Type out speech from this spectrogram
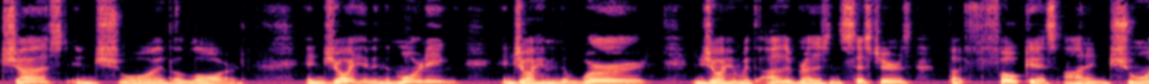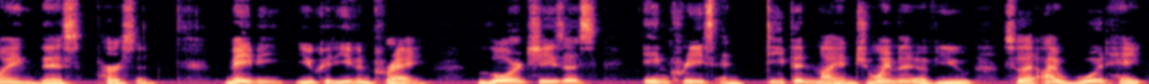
just enjoy the Lord. Enjoy Him in the morning, enjoy Him in the Word, enjoy Him with other brothers and sisters, but focus on enjoying this person. Maybe you could even pray, Lord Jesus, increase and deepen my enjoyment of you so that I would hate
